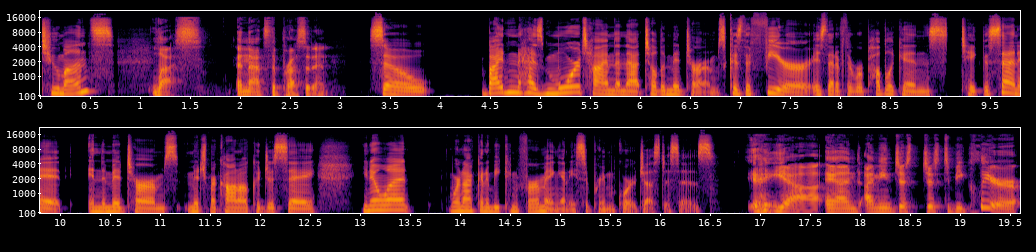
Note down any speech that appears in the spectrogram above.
two months? Less. And that's the precedent. So Biden has more time than that till the midterms because the fear is that if the Republicans take the Senate in the midterms, Mitch McConnell could just say, you know what? We're not going to be confirming any Supreme Court justices. Yeah, and I mean just just to be clear,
